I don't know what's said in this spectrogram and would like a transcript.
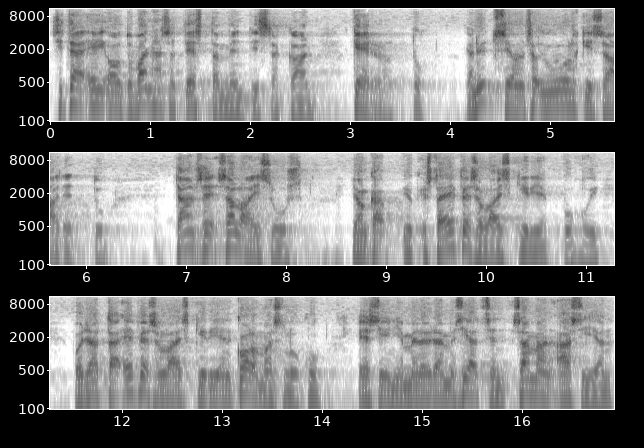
Sitä ei oltu vanhassa testamentissakaan kerrottu. Ja nyt se on julki saatettu. Tämä on se salaisuus, jonka, josta Efesolaiskirje puhui. Voidaan ottaa Efesolaiskirjeen kolmas luku esiin ja me löydämme sieltä sen saman asian.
